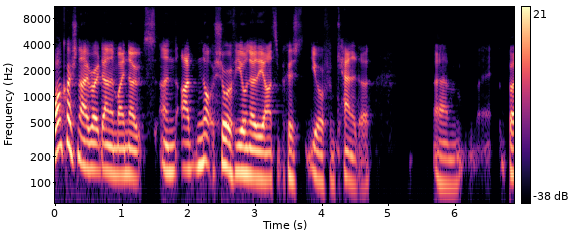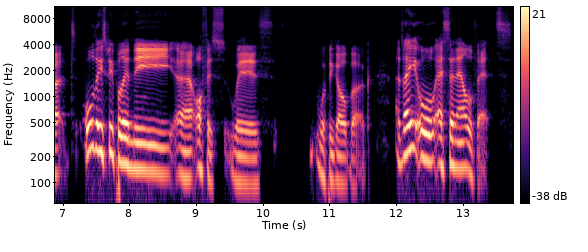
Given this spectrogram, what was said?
One question I wrote down in my notes, and I'm not sure if you'll know the answer because you're from Canada. Um, but all these people in the uh, office with Whoopi Goldberg, are they all SNL vets?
